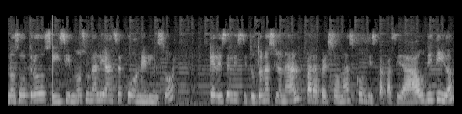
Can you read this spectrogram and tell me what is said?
Nosotros hicimos una alianza con el INSOR que es el Instituto Nacional para Personas con Discapacidad Auditiva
